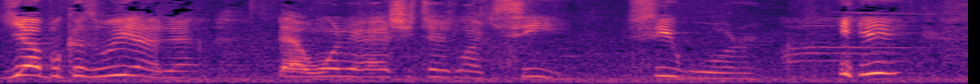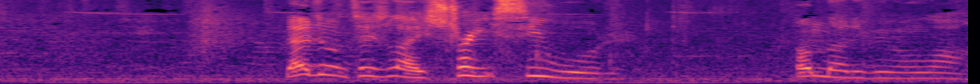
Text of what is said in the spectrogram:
Yeah, because we had that that one that actually tastes like sea, seawater. that don't taste like straight seawater. I'm not even gonna lie.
